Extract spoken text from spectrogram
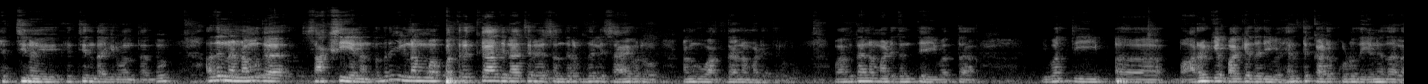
ಹೆಚ್ಚಿನ ಹೆಚ್ಚಿನದಾಗಿರುವಂಥದ್ದು ಅದನ್ನು ನಮ್ಗೆ ಸಾಕ್ಷಿ ಏನಂತಂದ್ರೆ, ಈಗ ನಮ್ಮ ಪತ್ರಿಕಾ ದಿನಾಚರಣೆ ಸಂದರ್ಭದಲ್ಲಿ ಸಾಹೇಬರು ನಮಗೆ ವಾಗ್ದಾನ ಮಾಡಿದರು. ವಾಗ್ದಾನ ಮಾಡಿದಂತೆ ಇವತ್ತ, ಇವತ್ತು ಈ ಪ, ಆರೋಗ್ಯ ಭಾಗ್ಯದಲ್ಲಿ ಹೆಲ್ತ್ ಕಾರ್ಡ್ ಕೊಡೋದು ಏನದಲ್ಲ,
